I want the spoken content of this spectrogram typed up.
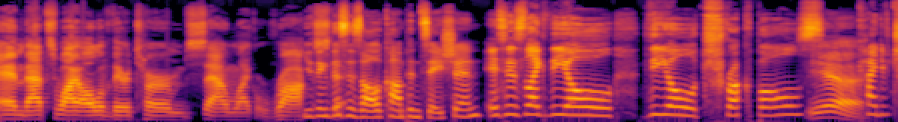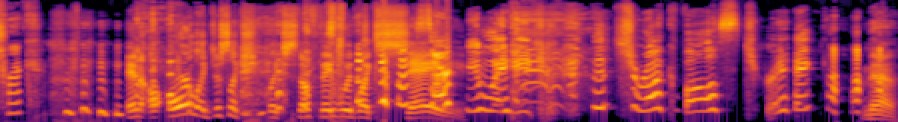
and that's why all of their terms sound like rock? you think this is all compensation? Is this like the old the old truck balls yeah, kind of trick? and uh, or like just like like stuff they would like say. You wait. the truck balls trick. No,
